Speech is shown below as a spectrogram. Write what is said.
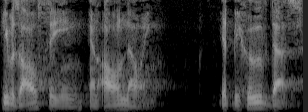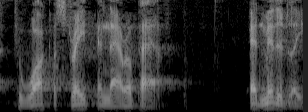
He was all seeing and all knowing. It behooved us to walk a straight and narrow path. Admittedly,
